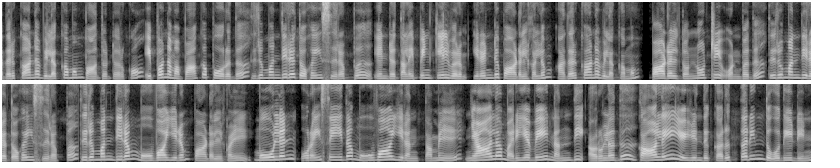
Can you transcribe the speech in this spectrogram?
அதற்கான விளக்கமும் பார்த்துட்டு இருக்கோம். இப்போ நம்ம பார்க்க போறது திருமந்திர தொகை சிறப்பு என்ற தலைப்பின் கீழ் வரும் இரண்டு பாடல்களும் அதற்கான விளக்கமும் பாடல் தொன்னூற்றி ஒன்பது திருமந்திர தொகை சிறப்பு திருமந்திரம் மூவாயிரம் பாடல்கள். மூலன் உரை செய்த மூவாயிரம் தமிழ் ஞாலமறியவே நந்தி அருளது காலை எழுந்து கருத்தறிந்தோதிடின்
